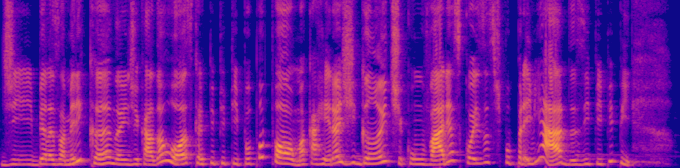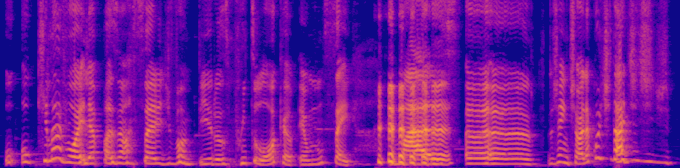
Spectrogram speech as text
de Beleza Americana, indicado ao Oscar, pipipi popopó. Uma carreira gigante, com várias coisas, tipo, premiadas e pipipi. O, o que levou ele a fazer uma série de vampiros muito louca, eu não sei. Mas, ah, gente, olha a quantidade de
